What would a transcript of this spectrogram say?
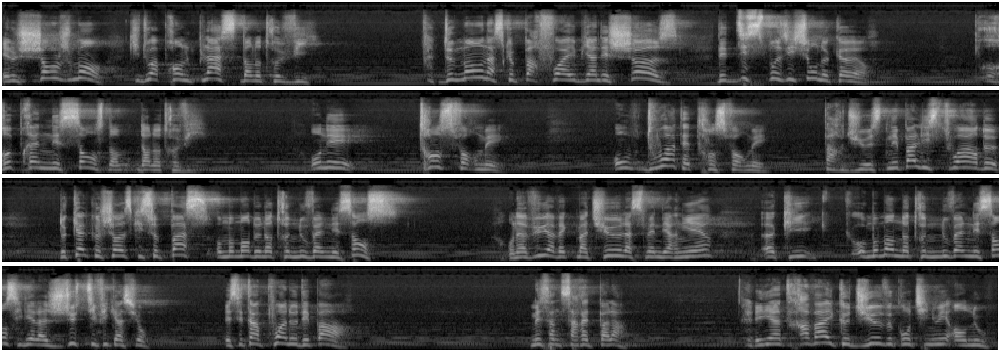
Et le changement qui doit prendre place dans notre vie demande à ce que parfois, eh bien, des choses, des dispositions de cœur reprennent naissance dans notre vie. On est transformé. On doit être transformé par Dieu. ce n'est pas l'histoire de, de quelque chose qui se passe au moment de notre nouvelle naissance. On a vu avec Matthieu la semaine dernière euh, qui, au moment de notre nouvelle naissance, il y a la justification. Et c'est un point de départ. Mais ça ne s'arrête pas là. il y a un travail que Dieu veut continuer en nous,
